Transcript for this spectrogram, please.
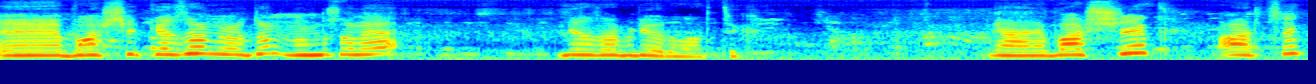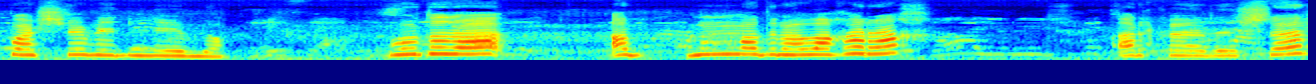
e, başlık yazamıyordum. Onu sonra yazabiliyorum artık. Yani başlık artık başlığı belirleyebiliyorum. Burada da ad, bunun adına bakarak arkadaşlar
